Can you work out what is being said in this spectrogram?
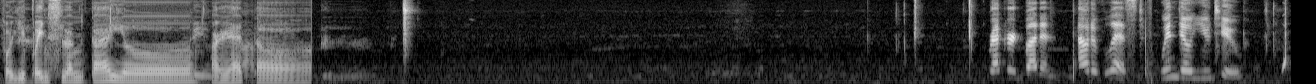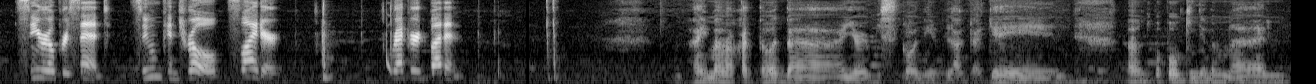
pogi points lang tayo. Pareto. Record button. Out of list. Window YouTube. 0%. Zoom control. Slider. Record button. Hi mga katoda, your Miss Connie Vlog again. Ang popogi niyo naman.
